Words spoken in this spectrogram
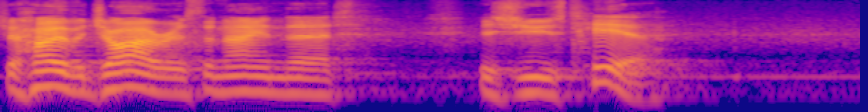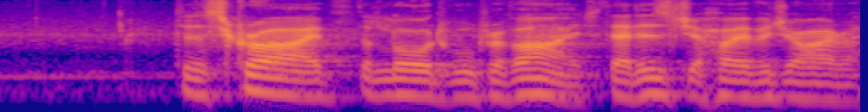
Jehovah Jireh is the name that is used here to describe the Lord will provide. That is Jehovah Jireh.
